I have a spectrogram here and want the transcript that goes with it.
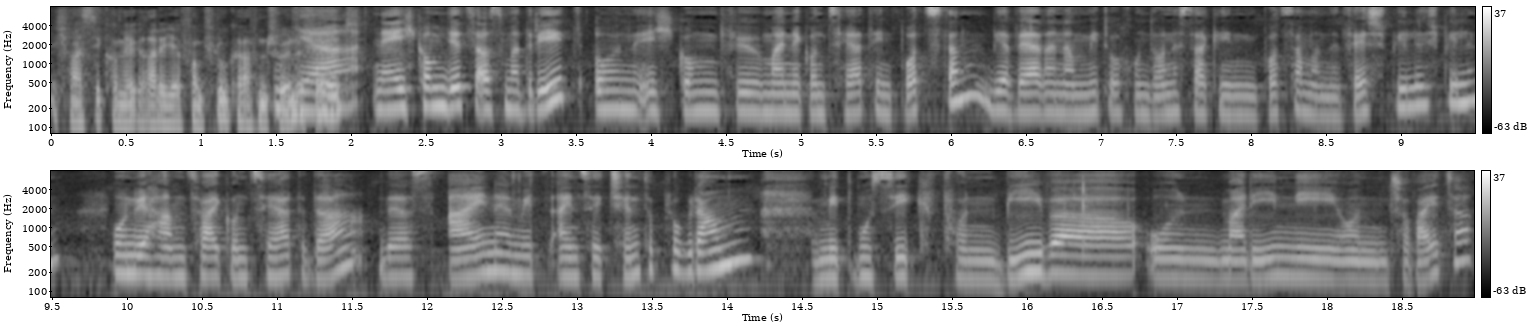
Ich weiß, Sie kommen ja gerade hier vom Flughafen Schönefeld. Ja, nee, ich komme jetzt aus Madrid und ich komme für meine Konzerte in Potsdam. Wir werden am Mittwoch und Donnerstag in Potsdam an den Festspielen spielen. Und wir haben zwei Konzerte da. Das eine mit einem Seicento-Programm mit Musik von Bieber und Marini und so weiter.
